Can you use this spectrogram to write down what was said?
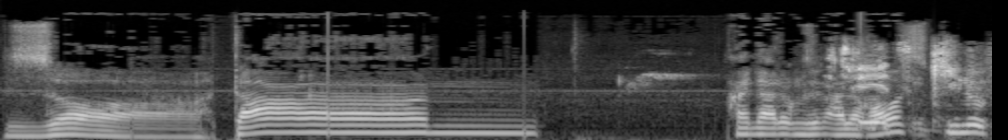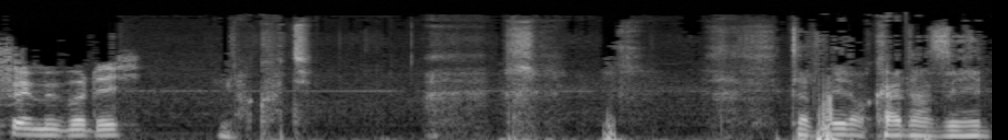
So, dann... Einladungen sind Ich alle jetzt raus. einen Kinofilm über dich. Oh Gott. Das will doch keiner sehen.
